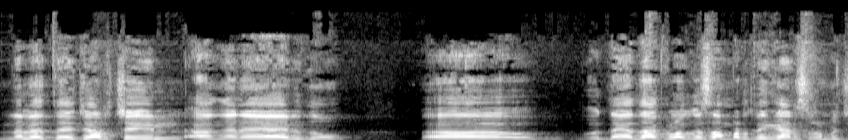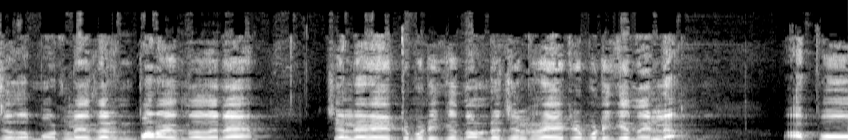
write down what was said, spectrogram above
ഇന്നലത്തെ ചർച്ചയിൽ അങ്ങനെയായിരുന്നു നേതാക്കളൊക്കെ സമർത്ഥിക്കാൻ ശ്രമിച്ചത്. മുരളീധരൻ പറയുന്നതിനെ ചിലർ ഏറ്റുപിടിക്കുന്നുണ്ട് ചിലർ ഏറ്റുപിടിക്കുന്നില്ല. അപ്പോൾ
